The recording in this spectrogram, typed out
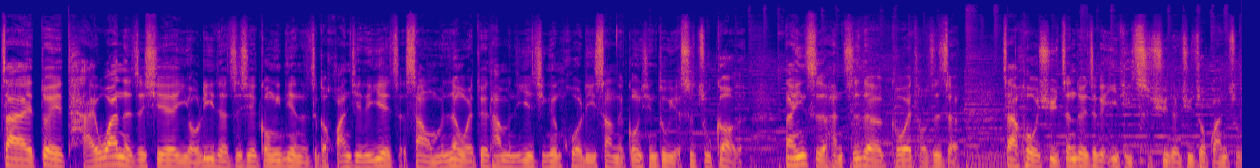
在对台湾的这些有利的这些供应链的这个环节的业者上，我们认为对他们的业绩跟获利上的贡献度也是足够的。那因此很值得各位投资者在后续针对这个议题持续的去做关注。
